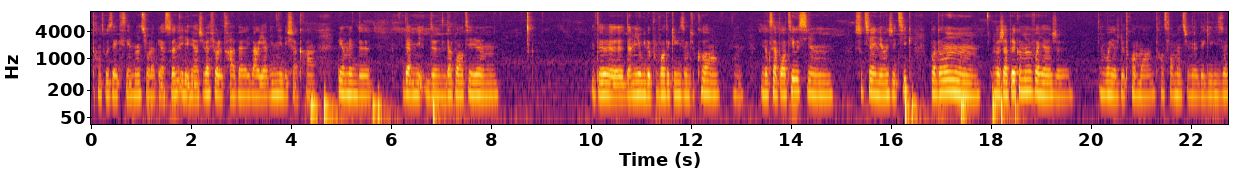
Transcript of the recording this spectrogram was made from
transposer avec ses mains sur la personne et l'énergie va faire le travail, va réaligner les chakras, permettre de d'apporter euh, d'améliorer le pouvoir de guérison du corps. Hein. Donc ça apporter aussi un soutien énergétique pendant, euh, j'appelle comme un voyage un voyage de trois mois transformationnel de guérison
